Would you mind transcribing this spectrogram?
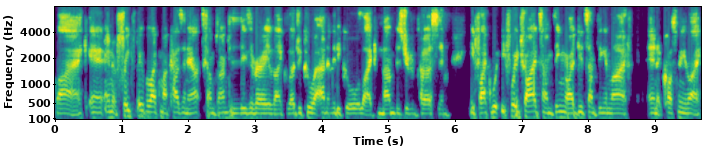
Like, and, and it freaks people like my cousin out sometimes because he's a very like logical, analytical, like numbers driven person. If like, if we tried something or I did something in life and it cost me like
